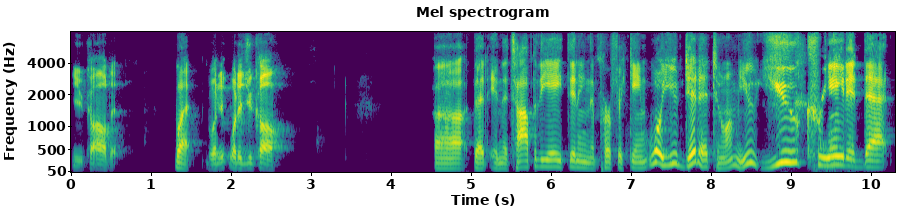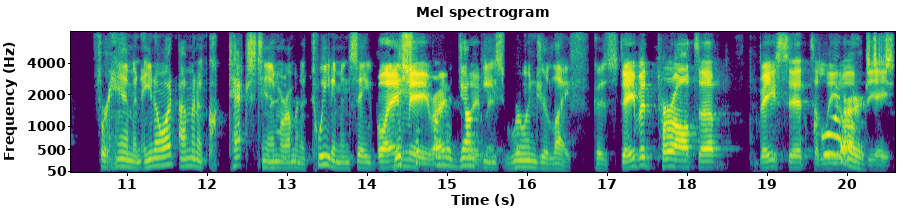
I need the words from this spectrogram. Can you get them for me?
You called it. What? What did, what did you call? Uh, that in the top of the eighth inning, the perfect game. Well, you did it to him. You you created that for him, and you know what? I'm going to text him or I'm going to tweet him and say, Blame Bishop me, right? The junkies ruined your life because David Peralta, base hit to lead off the eighth.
